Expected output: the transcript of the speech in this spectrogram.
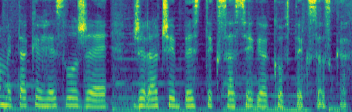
máme také heslo, že, že radšej bez Texasiek ako v Texaskách.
